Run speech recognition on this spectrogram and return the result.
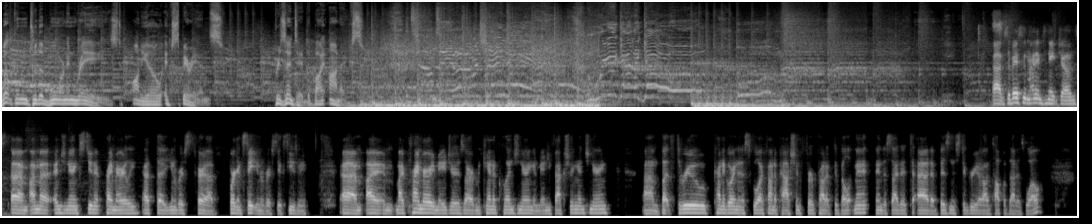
Welcome to the Born and Raised audio experience. Presented by onX. Um, so basically, my name is Nate Jones. Um, I'm an engineering student primarily at the University or uh, Oregon State University. Excuse me. Um, I'm my primary majors are mechanical engineering and manufacturing engineering. Um, but through kind of going to school, I found a passion for product development and decided to add a business degree on top of that as well.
